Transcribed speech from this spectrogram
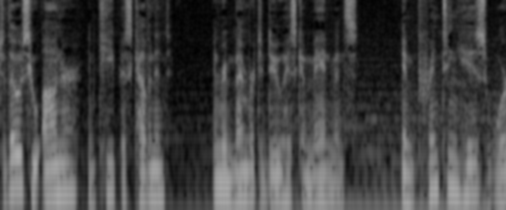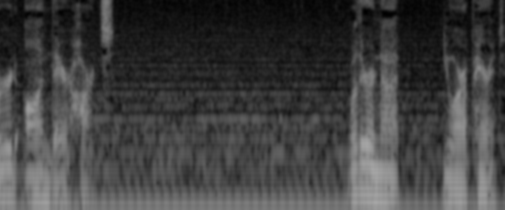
to those who honor and keep his covenant and remember to do his commandments, imprinting his word on their hearts whether or not you are a parent.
